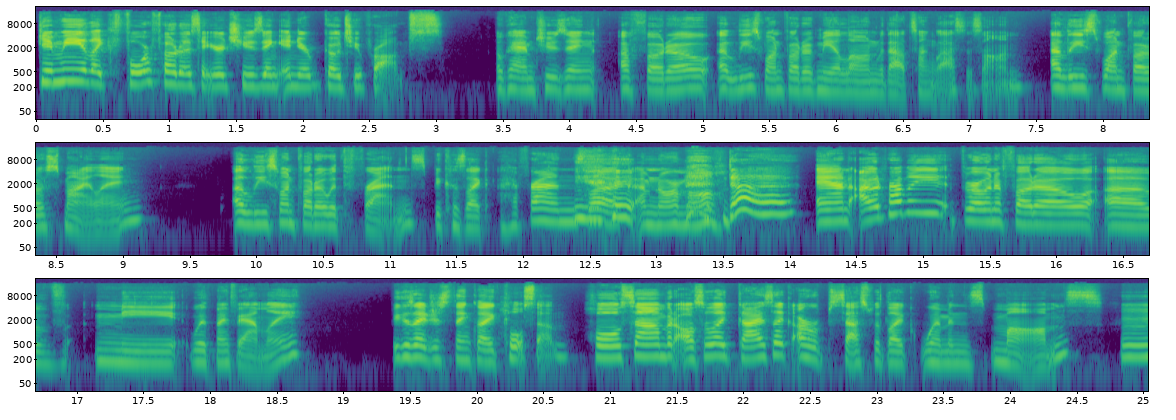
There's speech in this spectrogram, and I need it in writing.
Give me like four photos that you're choosing in your go-to prompts. Okay, I'm choosing a photo, at least one photo of me alone without sunglasses on. At least one photo smiling. At least one photo with friends because, like, I have friends. Look, I'm normal. Duh. And I would probably throw in a photo of me with my family because I just think, like, Wholesome. wholesome, but also, like, guys, like, are obsessed with, like, women's moms. And,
